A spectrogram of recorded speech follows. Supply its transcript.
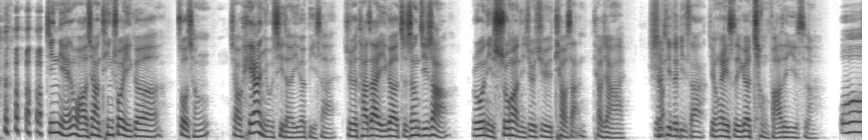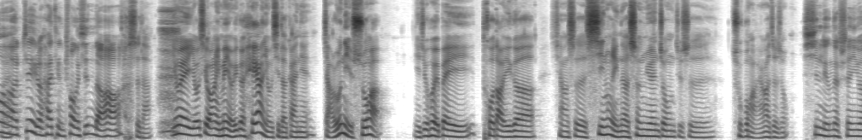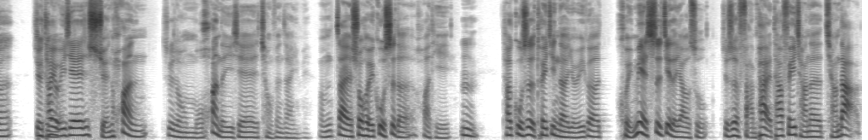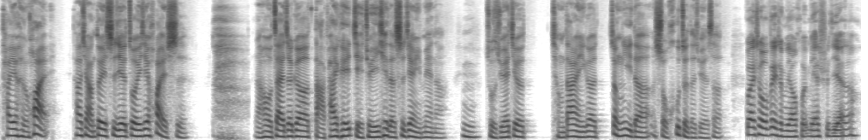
今年我好像听说一个做成叫黑暗游戏的一个比赛，就是他在一个直升机上，如果你输了，你就去跳伞跳下来，实体的比赛，就类似一个惩罚的意思啊。哇、这个还挺创新的哈。是的，因为游戏王里面有一个黑暗游戏的概念，假如你输了，你就会被拖到一个像是心灵的深渊中，就是出不来了这种。心灵的深渊，就它有一些些玄幻这种魔幻的一些成分在里面。我们再说回故事的话题，嗯它故事推进的有一个毁灭世界的要素，就是反派他非常的强大，他也很坏，他想对世界做一些坏事。然后在这个打牌可以解决一切的事件里面呢，嗯，主角就承担了一个正义的守护者的角色。怪兽为什么要毁灭世界呢？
